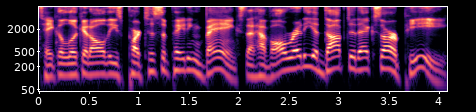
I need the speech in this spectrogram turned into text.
Take a look at all these participating banks that have already adopted XRP.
